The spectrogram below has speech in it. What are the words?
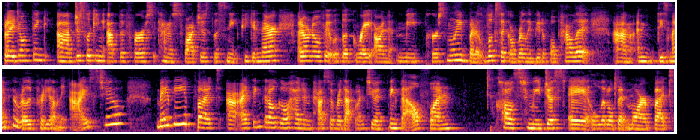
but I don't think, um, just looking at the first kind of swatches, the sneak peek in there, I don't know if it would look great on on me personally, but it looks like a really beautiful palette. Um, these might be really pretty on the eyes too, maybe, but uh, I think that I'll go ahead and pass over that one too. I think the e.l.f. one calls to me just a little bit more but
